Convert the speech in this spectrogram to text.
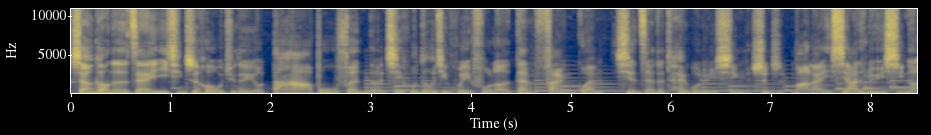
香港呢，在疫情之后，我觉得有大部分的几乎都已经恢复了。但反观现在的泰国旅行，甚至马来西亚的旅行啊，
